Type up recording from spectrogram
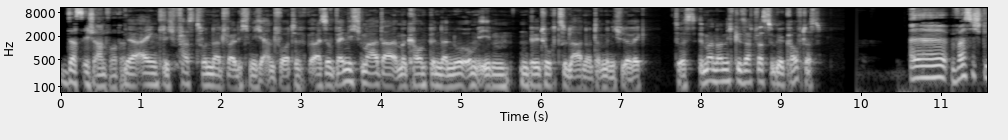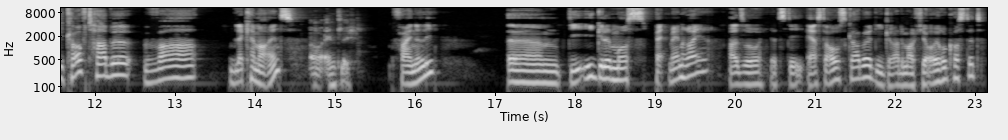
dass ich antworte. Ja, eigentlich fast 100, weil ich nicht antworte. Also wenn ich mal da im Account bin, dann nur um eben ein Bild hochzuladen und dann bin ich wieder weg. Du hast immer noch nicht gesagt, was du gekauft hast. Äh, was ich gekauft habe, war Black Hammer 1, Oh, endlich. finally. Ähm, die Eagle Moss Batman-Reihe, also jetzt die erste Ausgabe, die gerade mal 4 Euro kostet.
